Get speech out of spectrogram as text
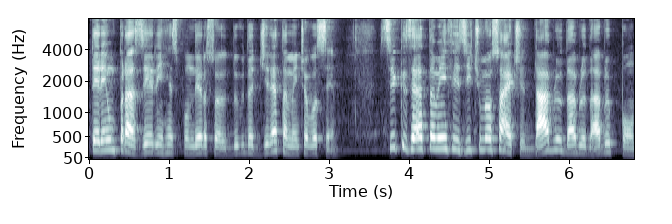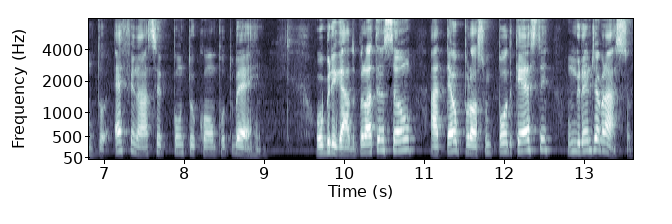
Terei um prazer em responder a sua dúvida diretamente a você. Se quiser, também visite o meu site www.fnasser.com.br. Obrigado pela atenção, até o próximo podcast, um grande abraço.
